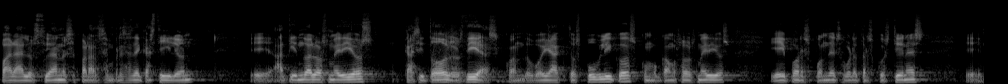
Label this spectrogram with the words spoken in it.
para los ciudadanos y para las empresas de Castilla y León. Eh, atiendo a los medios casi todos los días. Cuando voy a actos públicos, convocamos a los medios y ahí por responder sobre otras cuestiones. Eh,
